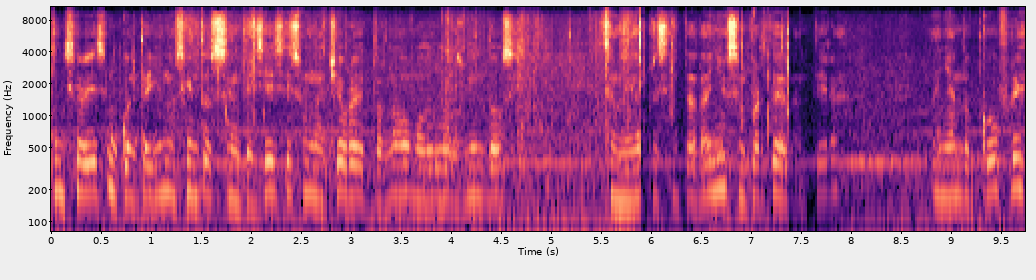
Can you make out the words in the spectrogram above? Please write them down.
15B 51166 es una Chevrolet Tornado modelo 2012. Esta unidad presenta daños en parte delantera, dañando cofre,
